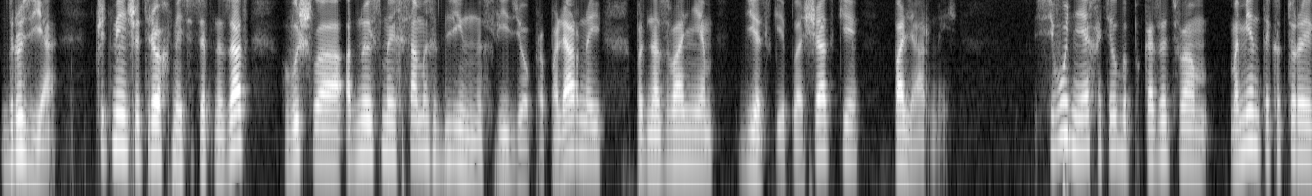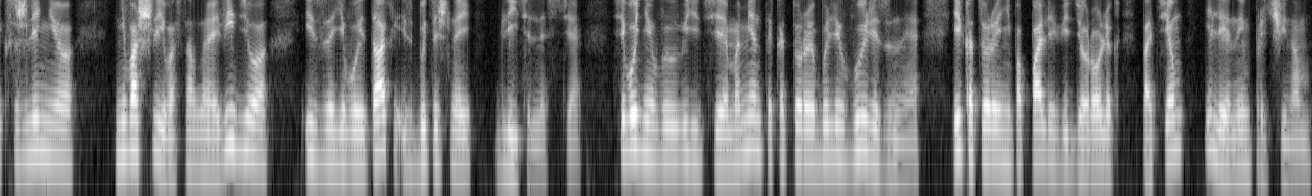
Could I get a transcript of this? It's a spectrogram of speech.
Друзья, чуть меньше трех месяцев назад вышло одно из моих самых длинных видео про Полярный под названием «Детские площадки Полярный». Сегодня я хотел бы показать вам моменты, которые, к сожалению, не вошли в основное видео из-за его и так избыточной длительности. Сегодня вы увидите моменты, которые были вырезаны и которые не попали в видеоролик по тем или иным причинам.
